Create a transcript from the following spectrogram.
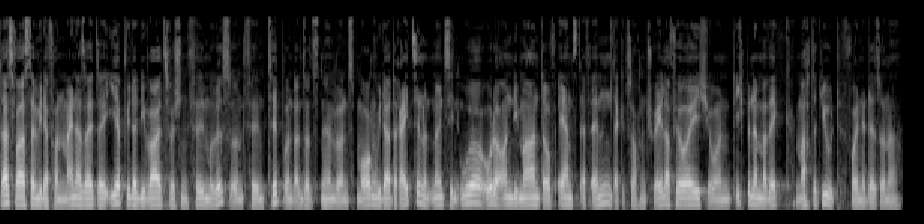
Das war es dann wieder von meiner Seite. Ihr habt wieder die Wahl zwischen Filmriss und Filmtipp und ansonsten hören wir uns morgen wieder 13 und 19 Uhr oder on demand auf Ernst FM. Da gibt's auch einen Trailer für euch und ich bin dann mal weg. Macht es gut, Freunde der Sonne.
